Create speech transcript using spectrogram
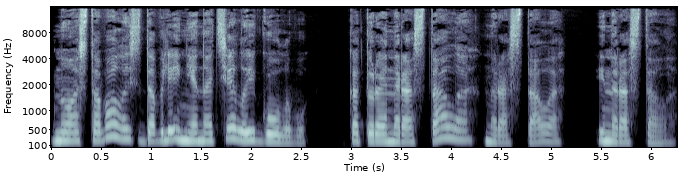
Но оставалось давление на тело и голову, которое нарастало, нарастало и нарастало.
